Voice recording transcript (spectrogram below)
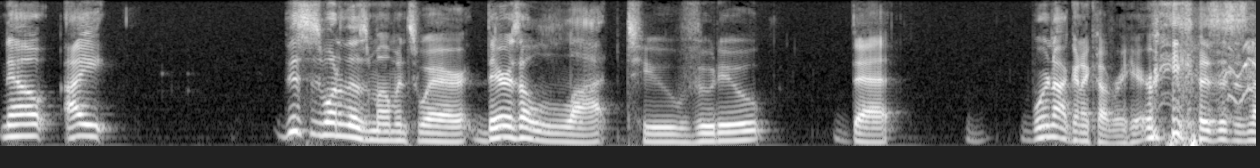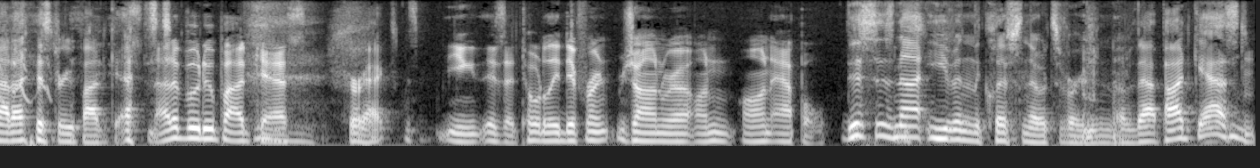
Now I. This is one of those moments where there's a lot to voodoo that we're not going to cover here because this is not a history podcast. Not a voodoo podcast. Correct. You, it's a totally different genre on on Apple. This is not even the Cliff's Notes version of that podcast. Mm-hmm.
